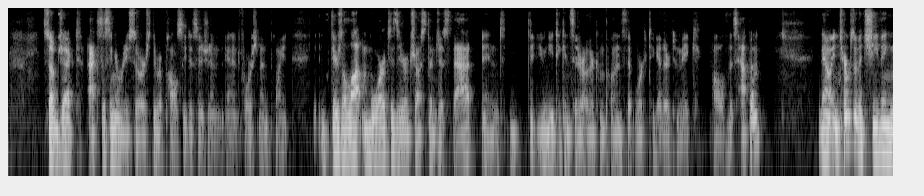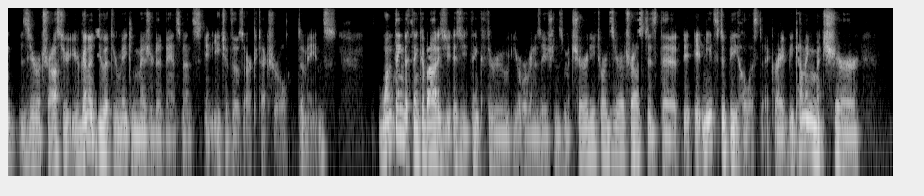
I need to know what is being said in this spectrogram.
subject, accessing a resource through a policy decision, and enforcement point. There's a lot more to zero trust than just that, and you need to consider other components that work together to make all of this happen. Now, in terms of achieving zero trust, you're, you're going to do it through making measured advancements in each of those architectural domains. One thing to think about as you, as you think through your organization's maturity towards zero trust is that it, it needs to be holistic, right? Becoming mature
